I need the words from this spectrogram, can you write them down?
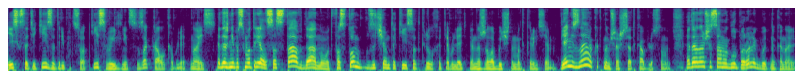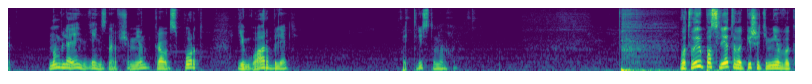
Есть, кстати, кейс за 3500. Кейс выльница. Закалка, блядь, найс. Я даже не посмотрел состав, да, ну вот фастом зачем-то кейс открыл, хотя, блядь, я нажал обычным открытием. Я не знаю, как нам сейчас 60к плюс тянуть. Это нам сейчас самый глупый ролик будет на канале. Ну, бля, я, я не знаю, в чем мем. Кровавый спорт. Ягуар, блядь. 5300 нахуй. Вот вы после этого пишете мне в ВК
